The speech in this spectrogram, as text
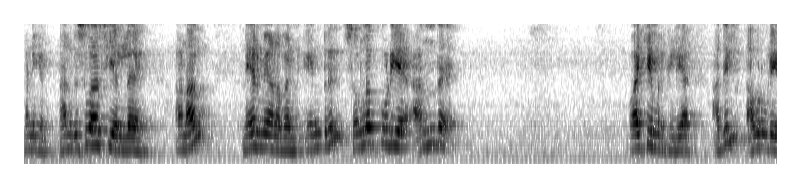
மன்னிக்கணும். நான் விசுவாசி அல்ல ஆனால் நேர்மையானவன் என்று சொல்லக்கூடிய அந்த வாக்கியம் இருக்கு இல்லையா? அதில் அவருடைய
